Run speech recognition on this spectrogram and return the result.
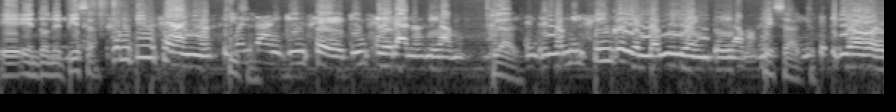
eh, en donde empieza. Son 15 años, se 15. cuentan 15, 15 veranos, digamos, Claro. entre el 2005 y el 2020, digamos. Exacto. En este periodo de,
